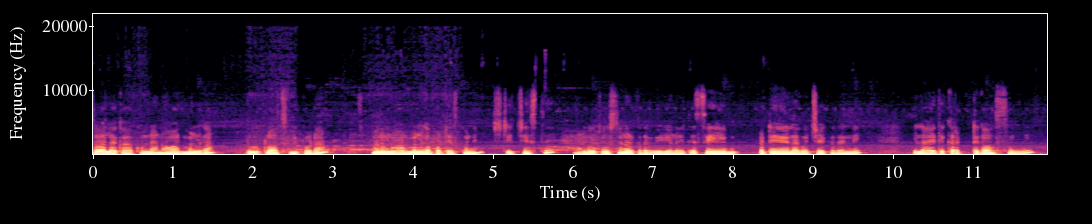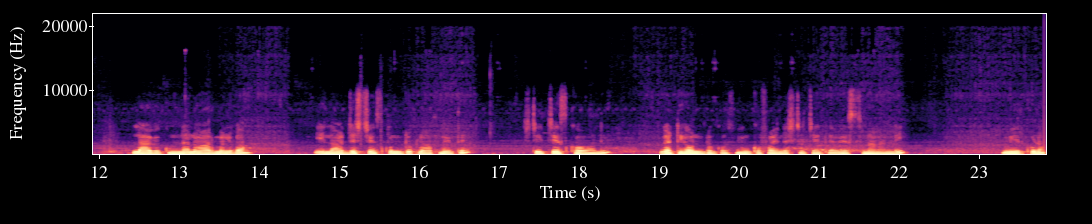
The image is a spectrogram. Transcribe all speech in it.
సో అలా కాకుండా నార్మల్గా టూ క్లాత్స్ని కూడా మనం నార్మల్గా పట్టేసుకొని స్టిచ్ చేస్తే ఇదిగో చూస్తున్నారు కదా వీడియోలో అయితే సేమ్ ఒకటేలాగా వచ్చాయి కదండి. ఇలా అయితే కరెక్ట్గా వస్తుంది. లాగకుండా నార్మల్గా ఇలా అడ్జస్ట్ చేసుకుంటూ క్లాత్ని అయితే స్టిచ్ చేసుకోవాలి. గట్టిగా ఉండటం కోసం ఇంకో ఫైనల్ స్టిచ్ అయితే వేస్తున్నానండి. మీరు కూడా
